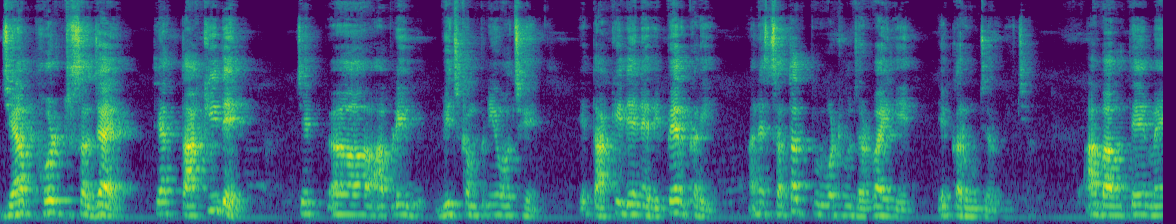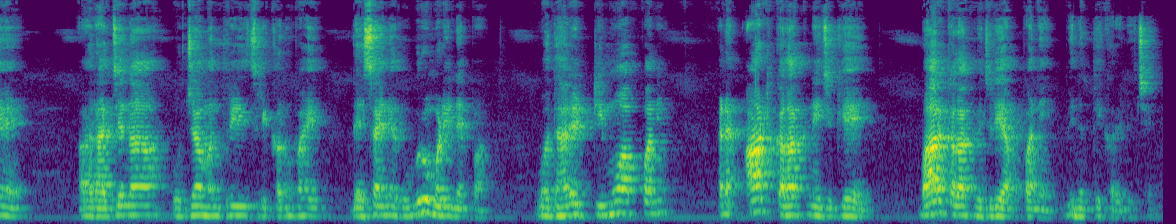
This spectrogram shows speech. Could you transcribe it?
જ્યાં ફોલ્ટ સર્જાય, ત્યાં તાકીદે જે આપણી વીજ કંપનીઓ છે, એ તાકીદે એને રિપેર કરી અને સતત પુરવઠો જળવાઈ રહે એ કરવું જરૂરી છે. આ બાબતે મેં રાજ્યના ઊર્જા મંત્રી શ્રી કનુભાઈ દેસાઈને રૂબરૂ મળીને પણ વધારે ટીમો આપવાની અને આઠ કલાકની જગ્યાએ બાર કલાક વીજળી આપવાની વિનંતી કરેલી છે.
